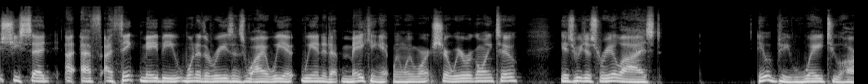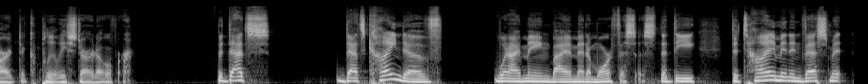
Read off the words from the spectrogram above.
she said, I, I think maybe one of the reasons why we we ended up making it when we weren't sure we were going to is we just realized it would be way too hard to completely start over. But that's that's kind of what I mean by a metamorphosis. That the the time and investment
